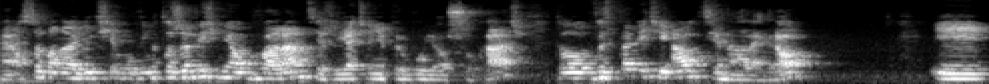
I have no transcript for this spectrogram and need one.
E, osoba na Elixie mówi, no to żebyś miał gwarancję, że ja cię nie próbuję oszukać, to wystawię ci aukcję na Allegro i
